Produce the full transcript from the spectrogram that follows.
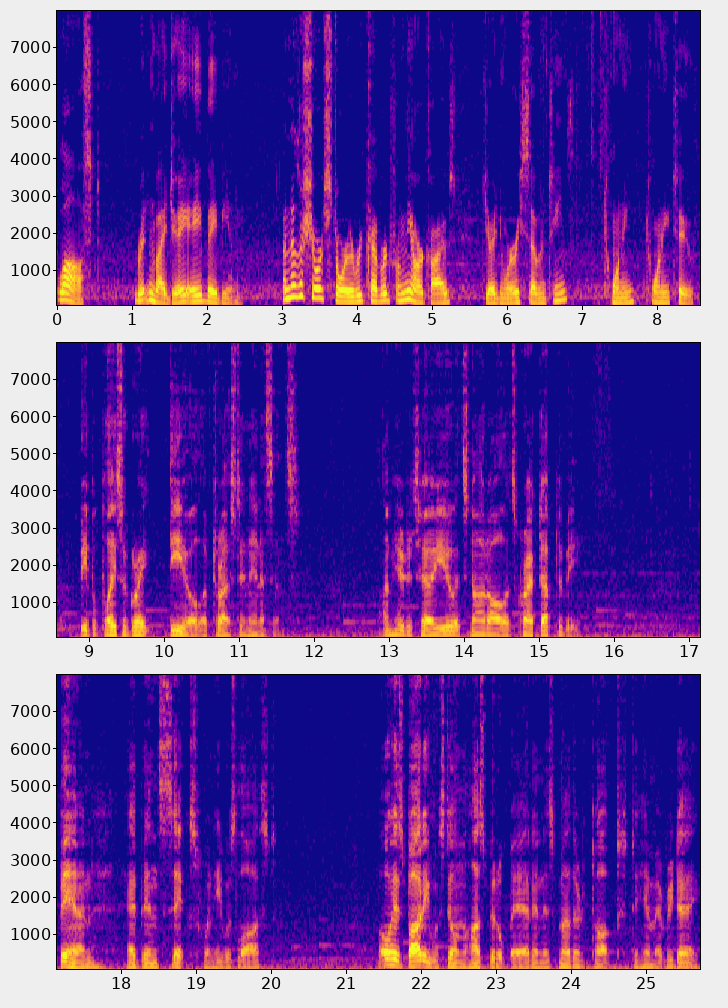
Lost, written by J. A. Babian. Another short story recovered from the archives, January 17th, 2022. People place a great deal of trust in innocence. I'm here to tell you it's not all it's cracked up to be. Ben had been six when he was lost. Oh, his body was still in the hospital bed, and his mother talked to him every day.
